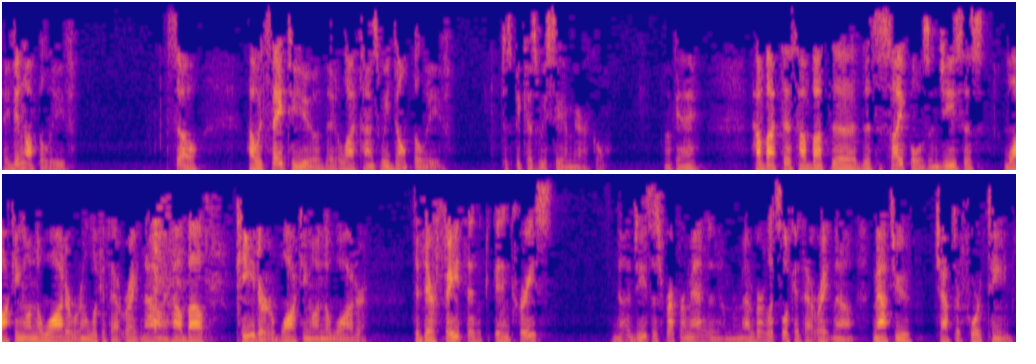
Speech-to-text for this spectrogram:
They did not believe. So, I would say to you that a lot of times we don't believe just because we see a miracle. Okay? How about this? How about the, the disciples and Jesus walking on the water? We're going to look at that right now. And how about Peter walking on the water? Did their faith in, increase? No, Jesus reprimanded them, remember? Let's look at that right now. Matthew chapter 14.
